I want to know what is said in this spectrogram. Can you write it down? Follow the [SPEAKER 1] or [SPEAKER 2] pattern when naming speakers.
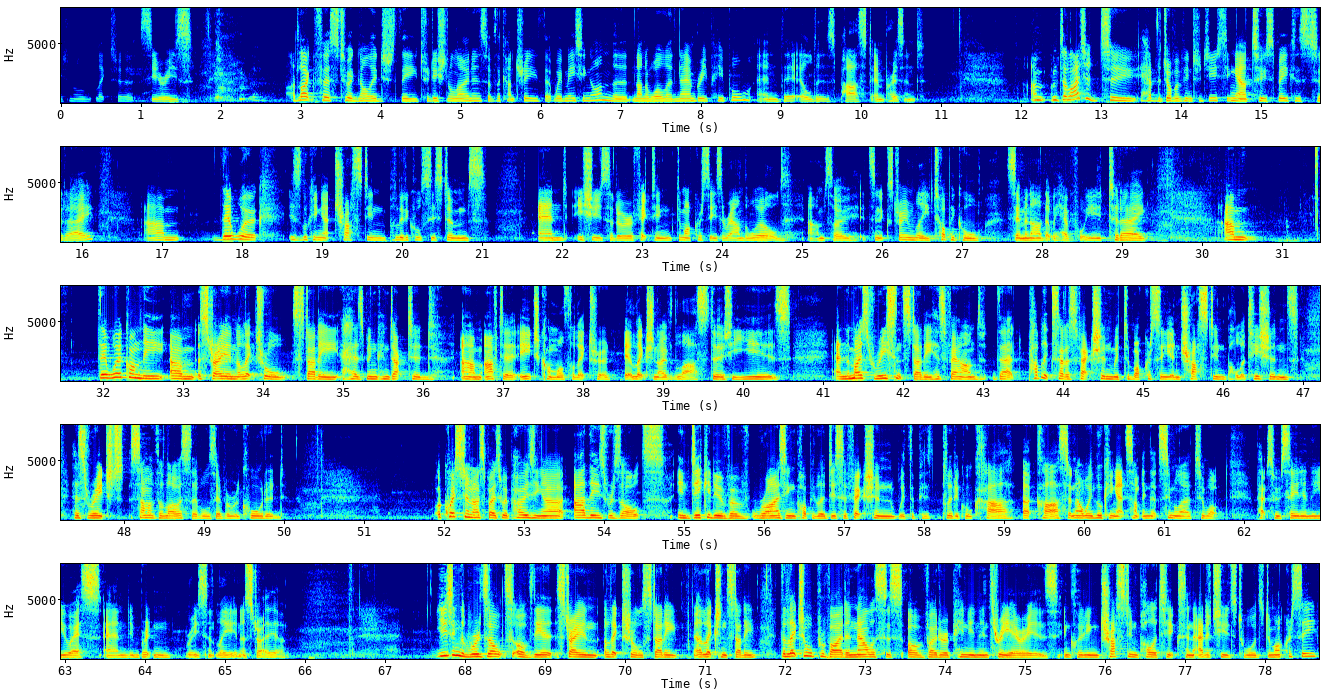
[SPEAKER 1] occasional lecture series. I'd like first to acknowledge the traditional owners of the country that we're meeting on, the Ngunnawal and Ngambri people and their elders past and present. I'm, I'm, delighted to have the job of introducing our two speakers today. Um, their work is looking at trust in political systems and issues that are affecting democracies around the world. Um, so it's an extremely topical seminar that we have for you today. Um, their work on the um, Australian electoral study has been conducted um, after each Commonwealth election over the last 30 years. And the most recent study has found that public satisfaction with democracy and trust in politicians has reached some of the lowest levels ever recorded. A question I suppose we're posing are, are these results indicative of rising popular disaffection with the political car, uh, class and are we looking at something that's similar to what perhaps we've seen in the US and in Britain recently in Australia? Using the results of the Australian electoral study, election study, the lecture will provide analysis of voter opinion in three areas, including trust in politics and attitudes towards democracy,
